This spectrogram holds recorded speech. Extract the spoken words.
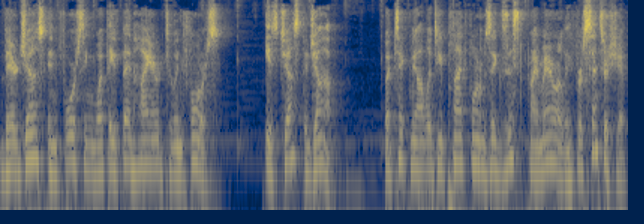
they're just enforcing what they've been hired to enforce. It's just a job. But technology platforms exist primarily for censorship.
